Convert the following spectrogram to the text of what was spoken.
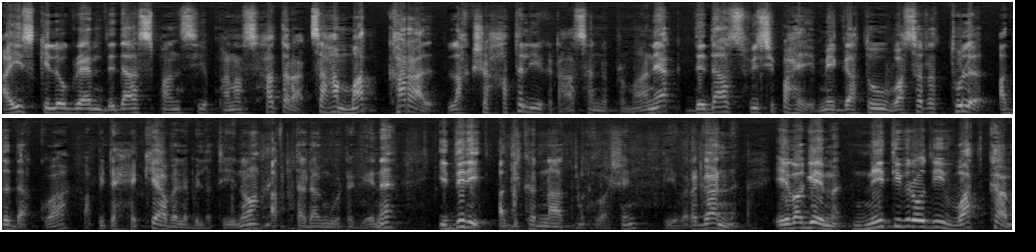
අයිස් කිලෝග්‍රෑම් දෙදස් පන්සිය පනස් හතරක් සහ මත් කරල් ලක්ෂ හතලියකට ආසන්න ප්‍රමාණයක් දෙදස් විසි පහේ මේ ගත වූ වසර තුළ අද දක්වා අපිට හැකියාව ලැබිලා තියෙනවා අත්අඩංගුවට ගෙන ඉදිරි අධිකරණාත්මක වශයෙන් පියවර ගන්න. ඒ වගේම නීති විරෝධී වත්කම්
